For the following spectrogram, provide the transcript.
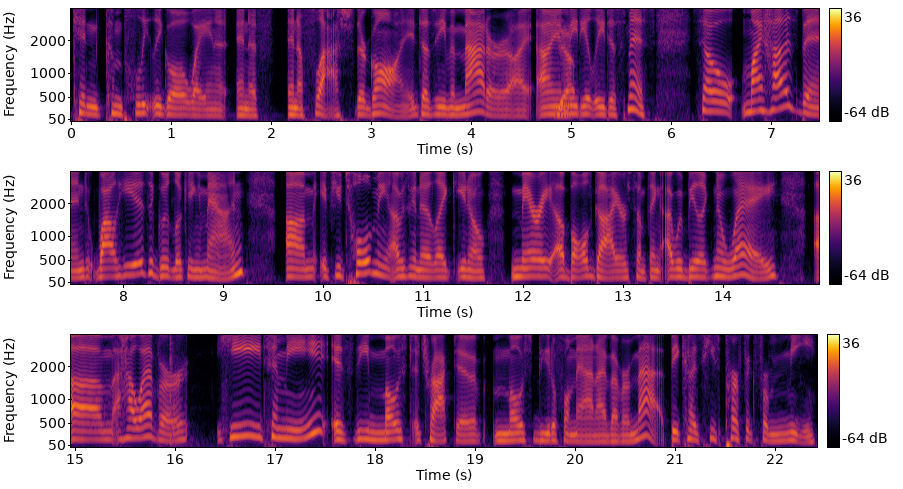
can completely go away in a in a in a flash. They're gone. It doesn't even matter. I, I Yeah. immediately dismiss. So my husband, while he is a good looking man, um, if you told me I was gonna like you know marry a bald guy or something, I would be like, no way. Um, however. He to me is the most attractive, most beautiful man I've ever met because he's perfect for me.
